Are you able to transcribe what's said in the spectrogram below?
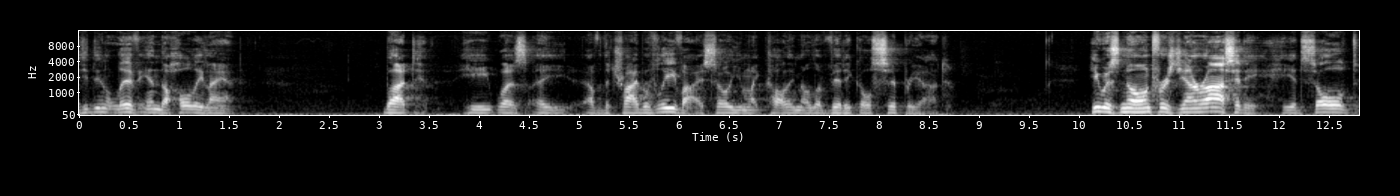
he didn't live in the Holy Land. But he was a, of the tribe of Levi, so you might call him a Levitical Cypriot. He was known for his generosity. He had sold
